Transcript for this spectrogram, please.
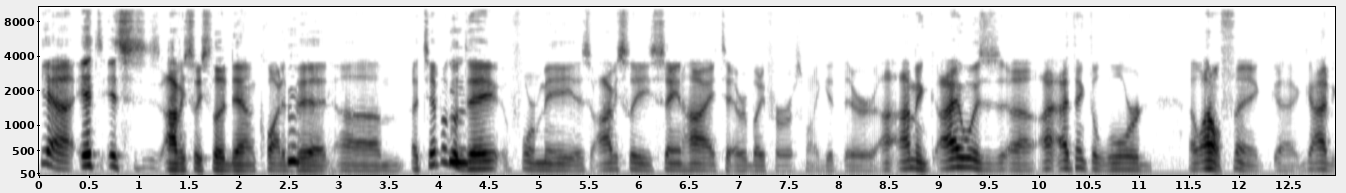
Yeah, it's it's obviously slowed down quite a bit. Um, a typical day for me is obviously saying hi to everybody first when I get there. I, I mean, I was uh, I, I think the Lord. Well, I don't think uh, God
